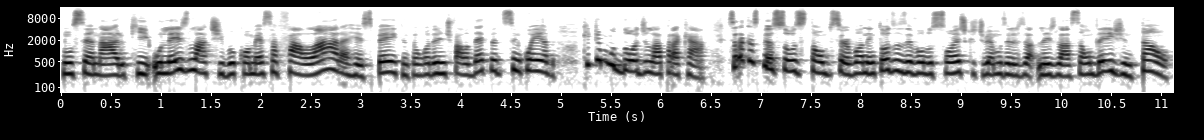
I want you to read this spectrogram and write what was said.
num cenário que o legislativo começa a falar a respeito, então quando a gente fala década de 50, o que, que mudou de lá para cá? Será que as pessoas estão observando em todas as evoluções que tivemos em legislação desde então?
